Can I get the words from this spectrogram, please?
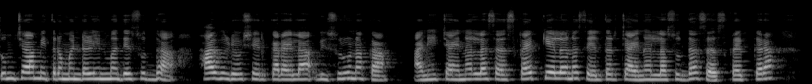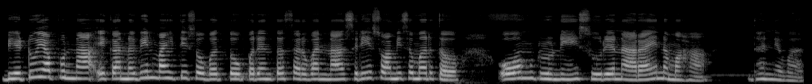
तुमच्या मित्रमंडळींमध्ये सुद्धा हा व्हिडिओ शेअर करायला विसरू नका आणि चॅनलला सबस्क्राईब केलं नसेल तर चॅनललासुद्धा सबस्क्राईब करा. भेटूया पुन्हा एका नवीन माहितीसोबत. तोपर्यंत सर्वांना श्री स्वामी समर्थ. ओम ऋणी सूर्यनारायण महा धन्यवाद.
